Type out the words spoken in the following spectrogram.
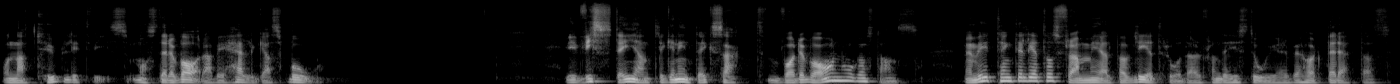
Och naturligtvis måste det vara vid Helgas bo. Vi visste egentligen inte exakt var det var någonstans. Men vi tänkte leta oss fram med hjälp av ledtrådar från de historier vi hört berättas.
